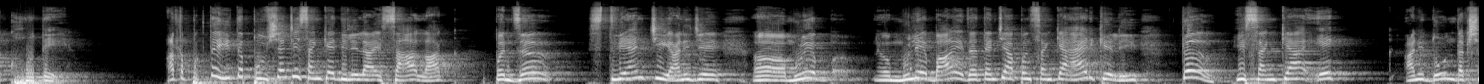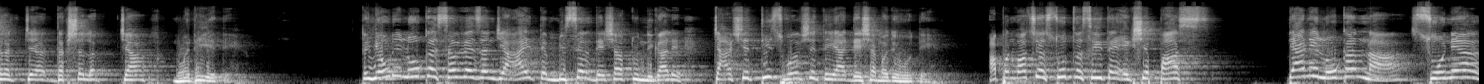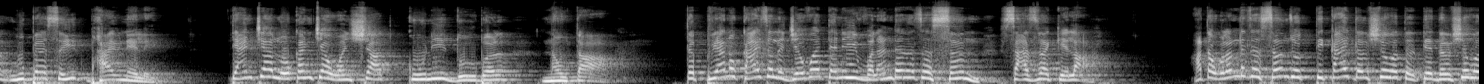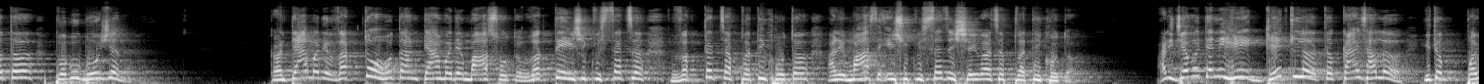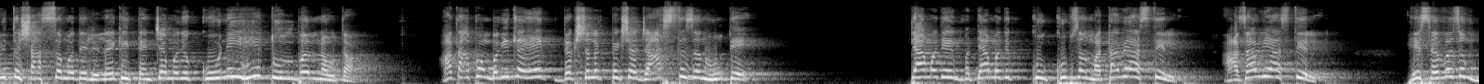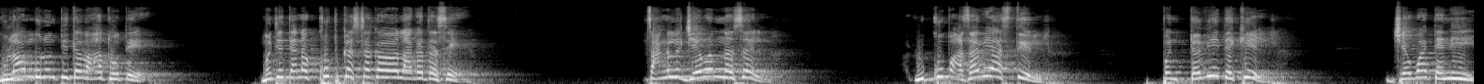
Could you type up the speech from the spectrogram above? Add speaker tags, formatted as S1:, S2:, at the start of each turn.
S1: लाख होते. आता फक्त इथं पुरुषांची संख्या दिलेली आहे सहा लाख. पण जर स्त्रियांची आणि जे मुळे मुले बाळ जर त्यांची आपण संख्या ॲड केली तर ही संख्या एक आणि दोन दक्षलक्षच्या दक्षलक्षच्या मध्ये येते. तर एवढे लोक सर्वजण जे आहेत ते मिसर देशातून निघाले. चारशे तीस वर्ष ते या देशामध्ये होते. आपण वाचूया स्तोत्रसहित एकशे पाच. त्याने लोकांना सोन्या रुपयासहित बाहेर नेले. त्यांच्या लोकांच्या वंशात कोणी दुर्बळ नव्हता. तर प्रियानो काय झालं? जेव्हा त्यांनी वलांडणाचा सण साजरा केला आता वलांडणाचा सण जो ते काय दर्शवतं? ते दर्शवतं प्रभू भोजन. कारण त्यामध्ये रक्त होतं आणि त्यामध्ये मांस होतं. रक्त येशू ख्रिस्ताचं रक्तचं प्रतीक होतं आणि मांस येशू ख्रिस्ताचं शरीराचं प्रतीक होतं. आणि जेव्हा त्यांनी हे घेतलं तर काय झालं? इथं पवित्र शास्त्रामध्ये लिहिलं आहे की त्यांच्यामध्ये कोणीही दुर्बल नव्हता. आता आपण बघितलं एक दक्षलक्षपेक्षा जास्त जण होते. त्यामध्ये त्यामध्ये खूप खूप जण मतावे असतील आजावे असतील. हे सर्वजण गुलाम म्हणून तिथं राहत होते. म्हणजे त्यांना खूप कष्ट करावं लागत असे. चांगलं जेवण नसेल खूप आजावे असतील पण तवी देखील जेव्हा त्यांनी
